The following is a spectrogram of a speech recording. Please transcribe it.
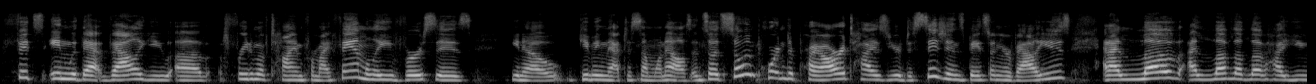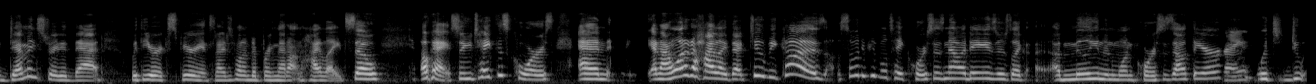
fits in with that value of freedom of time for my family versus you know giving that to someone else. And so it's so important to prioritize your decisions based on your values. And i love i love love love how you demonstrated that with your experience and i just wanted to bring that out and highlight so okay so you take this course and and I wanted to highlight that too because so many people take courses nowadays. There's like a million and one courses out there, right. which do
